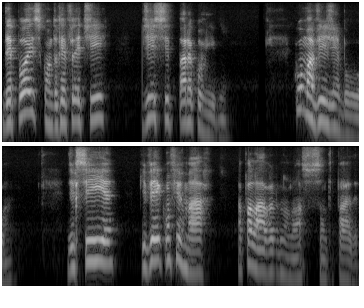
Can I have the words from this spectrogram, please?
Depois, quando refleti, disse para comigo: Como a Virgem boa. Dir-se-ia que veio confirmar a palavra do nosso Santo Padre.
